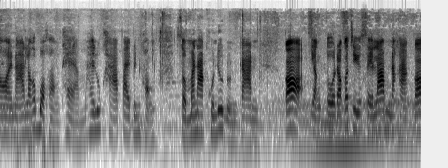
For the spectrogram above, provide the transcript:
น้อยนะ แล้วก็บวกของแถมให้ลูกค้าไปเป็นของสมนาคุณที่อุดหนุนกัน ก็อย่างตัวเราก็จีเซรั่มนะคะ ก็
